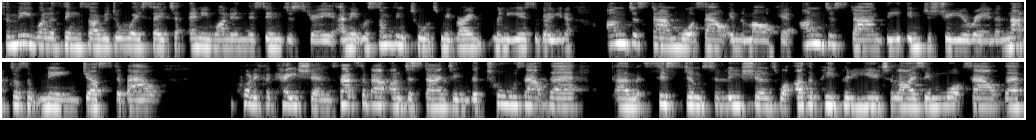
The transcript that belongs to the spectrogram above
for me, one of the things I would always say to anyone in this industry, and it was something taught to me very many years ago, you know, understand what's out in the market, understand the industry you're in. And that doesn't mean just about qualifications, that's about understanding the tools out there, um, system solutions, what other people are utilizing, what's out there.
